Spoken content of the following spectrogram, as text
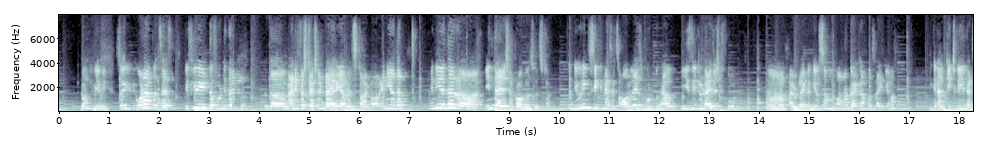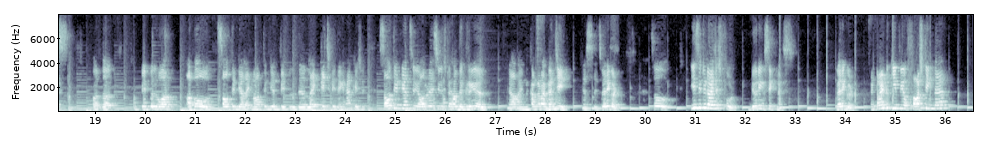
Don't give me." So what happens is, if you eat the food, then the manifestation diarrhea will start, or any other any other uh, indigestion problems will start. So during sickness, it's always good to have easy to digest food. Uh, I would like to give some one or two examples, like you know, you can have khichdi. That's for the people who are above South India, like North Indian people, they like khichdi. They can have khichdi. South Indians, we always used to have the grill. Yeah, in Kannada, ganji. Yes, it's very good. So easy to digest food during sickness. Very good. And try to keep your fasting there.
